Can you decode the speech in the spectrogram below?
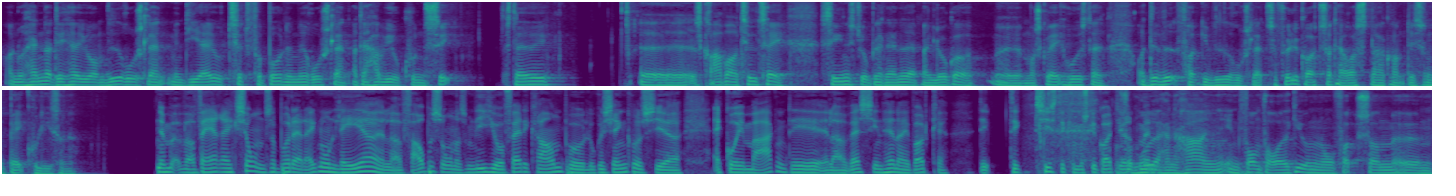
Og nu handler det her jo om Hvide Rusland, men de er jo tæt forbundet med Rusland, og der har vi jo kunnet se stadig øh, skraber tiltag. Senest jo blandt andet, at man lukker øh, Moskva i hovedstaden, og det ved folk i Hvide Rusland selvfølgelig godt, så der er også snak om det sådan bag kulisserne. Jamen, hvad er reaktionen så på det? Er der ikke nogen læger eller fagpersoner, som lige hiver fat i kraven på Lukashenko og siger, at gå i marken, det, eller vaske sine hænder i vodka? Det, det sidste kan måske godt hjælpe. men... at han har en, en form for rådgivning, nogle folk, som, øh,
